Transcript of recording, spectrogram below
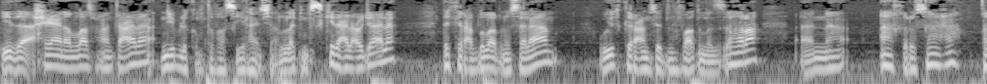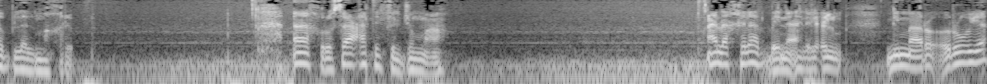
وإذا أحيانا الله سبحانه وتعالى نجيب لكم تفاصيلها إن شاء الله. لكن بس كذا على عجالة ذكر عبد الله بن سلام ويذكر عن سيدنا فاطمة الزهرة أنها آخر ساعة قبل المغرب. آخر ساعة في الجمعة. على خلاف بين أهل العلم لما روي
